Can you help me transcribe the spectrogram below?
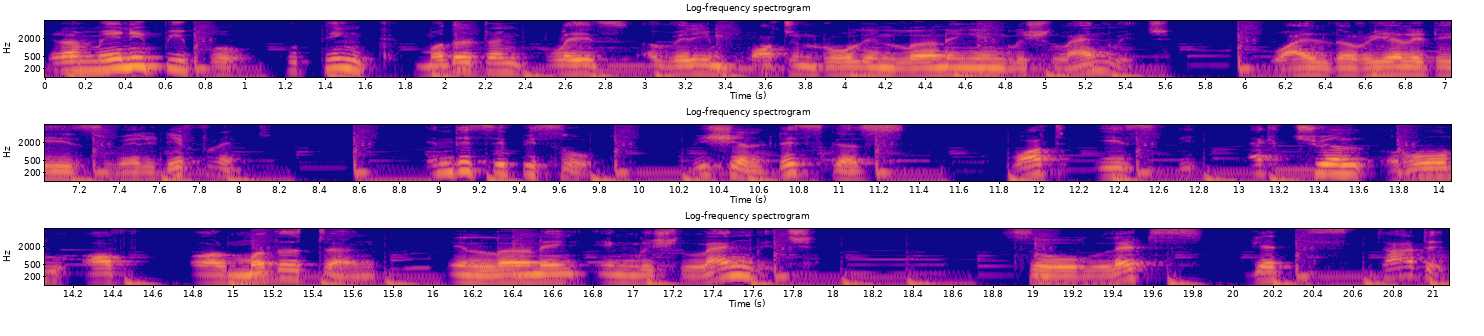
there are many people who think mother tongue plays a very important role in learning English language, while the reality is very different. In this episode, we shall discuss what is the actual role of our mother tongue in learning English language. So let's get started.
